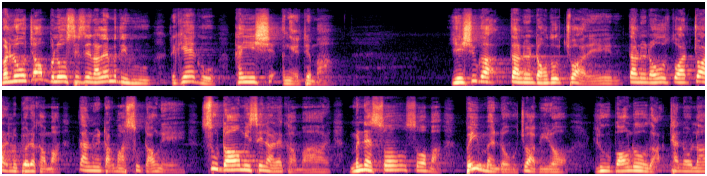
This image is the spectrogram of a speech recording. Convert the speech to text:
ဘလို့ကြောင့်ဘလို့စီစဉ်တာလည်းမသိဘူးတကယ်ကိုခန်းကြီး၈အငယ်တက်မှာယေရှုကတန်လွင်တောင်သို့ကြွတယ်တန်လွင်တောင်သို့သွားကြွတယ်လို့ပြောတဲ့အခါမှာတန်လွင်တောင်မှာဆုတောင်းတယ်ဆုတောင်းပြီးဆင်းလာတဲ့အခါမှာမနဲ့စောစောမှာဗိမာန်တော်ကိုကြွပြီးတော့ လူပေါင်းတို့သာထံတော်လာ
